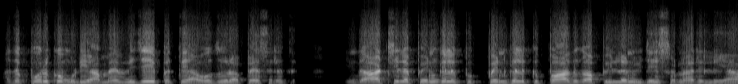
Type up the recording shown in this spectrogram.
அதை பொறுக்க முடியாம விஜய் பத்தி அவதூறா பேசுறது. இந்த ஆட்சியில பெண்களுக்கு பெண்களுக்கு பாதுகாப்பு இல்லைன்னு விஜய் சொன்னார் இல்லையா?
